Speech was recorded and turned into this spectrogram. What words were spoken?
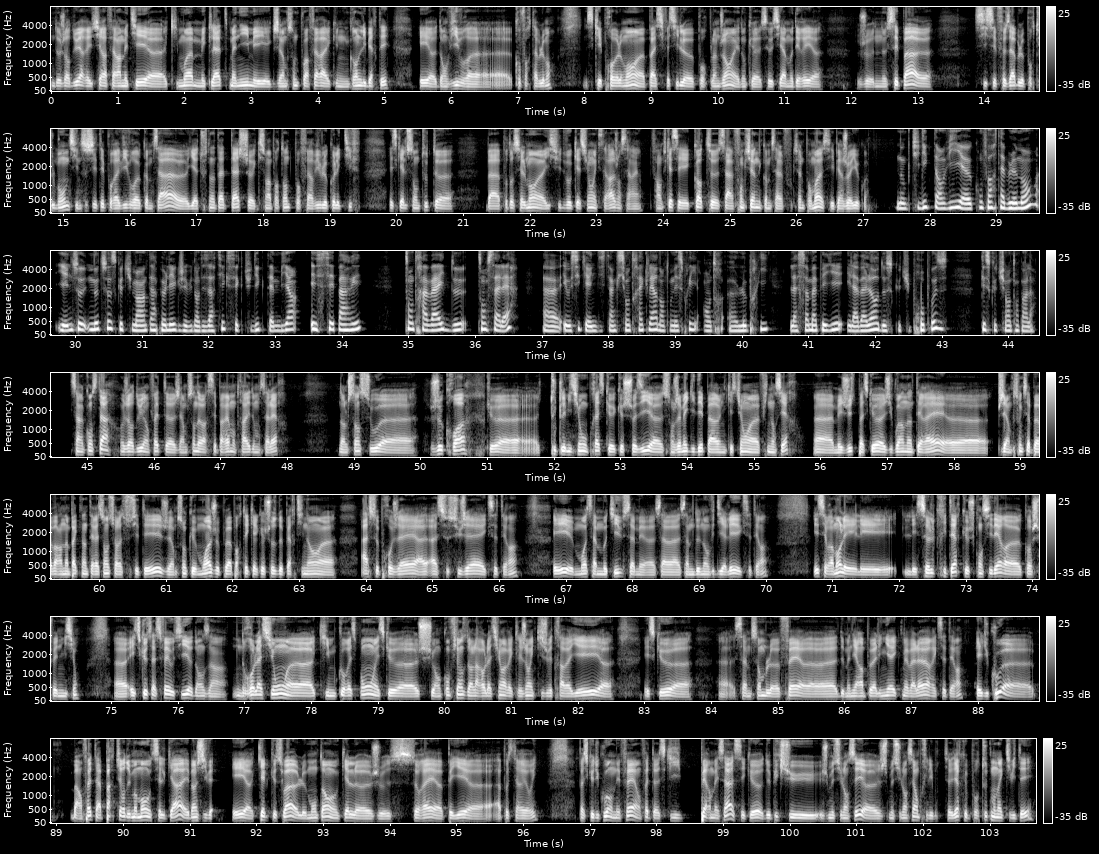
d'aujourd'hui à réussir à faire un métier qui moi m'éclate, m'anime et que j'ai l'impression de pouvoir faire avec une grande liberté et d'en vivre confortablement. Ce qui est probablement pas si facile pour plein de gens et donc c'est aussi à modérer. je ne sais pas si c'est faisable pour tout le monde, si une société pourrait vivre comme ça. Euh, il y a tout un tas de tâches euh, qui sont importantes pour faire vivre le collectif. Est-ce qu'elles sont toutes euh, bah, potentiellement issues de vocation, etc. J'en sais rien. Enfin, en tout cas, c'est quand ça fonctionne comme ça fonctionne pour moi, c'est hyper joyeux, quoi. Donc tu dis que tu en confortablement. Il y a une, autre chose que tu m'as interpellé, que j'ai vu dans tes articles, c'est que tu dis que tu aimes bien et séparer ton travail de ton salaire et aussi qu'il y a une distinction très claire dans ton esprit entre le prix, la somme à payer et la valeur de ce que tu proposes. Qu'est-ce que tu entends par là? C'est un constat. Aujourd'hui, en fait, j'ai l'impression d'avoir séparé mon travail de mon salaire, dans le sens où je crois que toutes les missions ou presque que je choisis sont jamais guidées par une question financière. Euh, mais juste parce que j'y vois un intérêt. Euh, j'ai l'impression que ça peut avoir un impact intéressant sur la société. J'ai l'impression que moi, je peux apporter quelque chose de pertinent euh, à ce projet, à, ce sujet, etc. Et moi, ça me motive, ça me donne envie d'y aller, etc. Et c'est vraiment les, les, les, seuls critères que je considère quand je fais une mission. Est-ce que ça se fait aussi dans un, une relation qui me correspond? Est-ce que je suis en confiance dans la relation avec les gens avec qui je vais travailler? Est-ce que euh, ça me semble fait euh, de manière un peu alignée avec mes valeurs, etc. Et du coup, euh, bah, en fait, à partir du moment où c'est le cas, eh ben, j'y vais. Et quel que soit le montant auquel je serai payé a posteriori. Parce que du coup, en effet, en fait, ce qui permet ça, c'est que depuis que je, me suis lancé, je me suis lancé en prix libre. Ça veut dire que pour toute mon activité,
